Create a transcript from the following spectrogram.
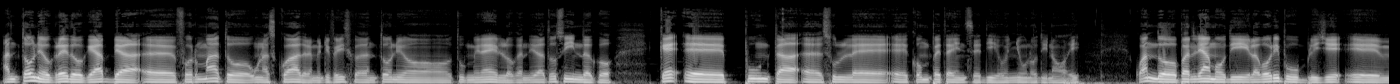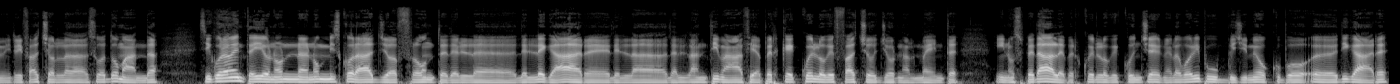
Antonio credo che abbia eh, formato una squadra, mi riferisco ad Antonio Tumminello, candidato sindaco, che punta sulle competenze di ognuno di noi. Quando parliamo di lavori pubblici, e mi rifaccio alla sua domanda, sicuramente io non, non mi scoraggio a fronte del, delle gare, della, dell'antimafia, perché è quello che faccio giornalmente. In ospedale per quello che concerne i lavori pubblici mi occupo eh, di gare.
